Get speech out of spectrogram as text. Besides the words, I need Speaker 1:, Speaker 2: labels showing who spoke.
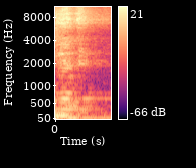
Speaker 1: nigga.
